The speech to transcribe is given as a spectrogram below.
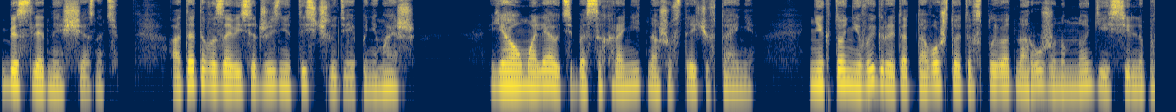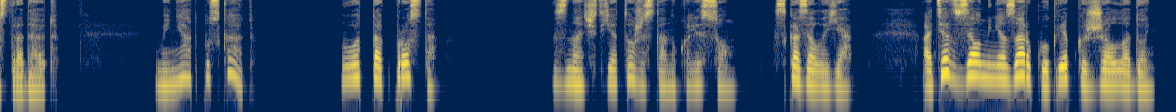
бесследно исчезнуть. От этого зависит жизни тысяч людей, понимаешь? Я умоляю тебя сохранить нашу встречу в тайне. Никто не выиграет от того, что это всплывет наружу, но многие сильно пострадают. Меня отпускают? Вот так просто? Значит, я тоже стану колесом, — сказала я. Отец взял меня за руку и крепко сжал ладонь.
